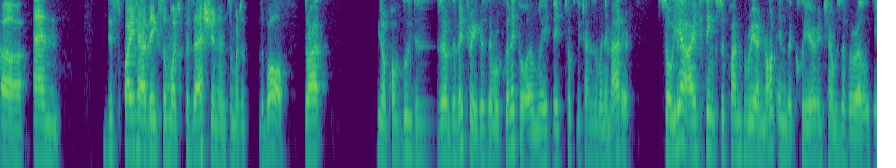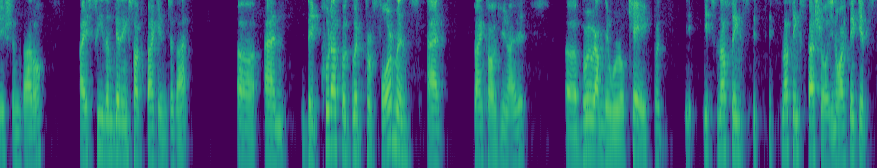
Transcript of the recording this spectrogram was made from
Uh, and despite having so much possession and so much of the ball, Trat, you know, probably deserved the victory because they were clinical and they, they took the chances when it mattered. So Yeah. yeah, I think Suphanburi are not in the clear in terms of a relegation battle. I see them getting sucked back into that, uh, and they put up a good performance at Bangkok United. Uh, Buriram they were okay, but it, it's nothing. It, it's nothing special. You know, I think it's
